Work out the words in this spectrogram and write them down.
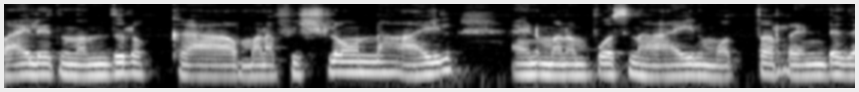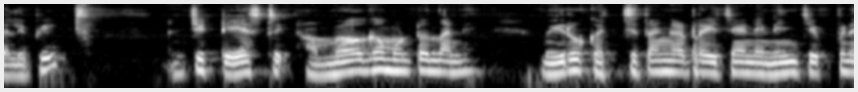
బాయిల్ అవుతుంది. అందులో మన ఫిష్లో ఉన్న ఆయిల్ అండ్ మనం పోసిన ఆయిల్ మొత్తం రెండు కలిపి మంచి టేస్ట్ అమోఘం ఉంటుందండి. మీరు ఖచ్చితంగా ట్రై చేయండి. నేను చెప్పిన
